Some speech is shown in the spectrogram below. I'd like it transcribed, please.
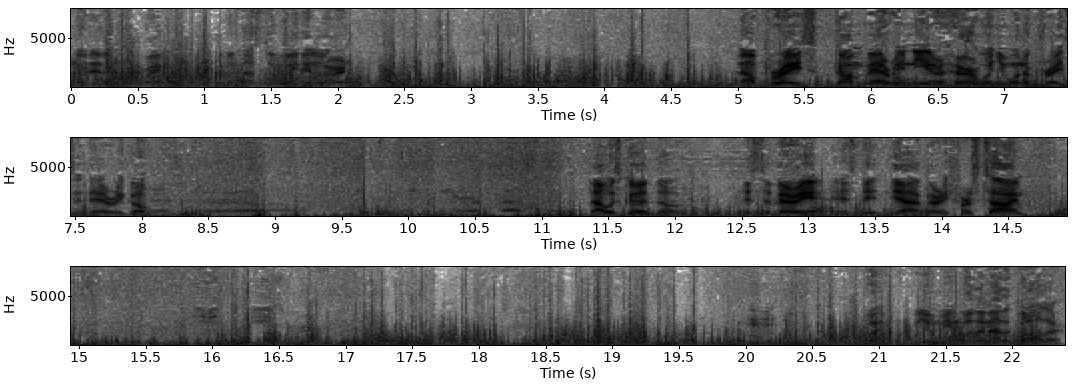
want. I want the mistake to come out in order to correct, because that's the way they learn. Now praise. Come very near her when you want to praise it. There we go. That was good though. It's the very, it's the, yeah, very first time. Mm-hmm. What you mean with another collar?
